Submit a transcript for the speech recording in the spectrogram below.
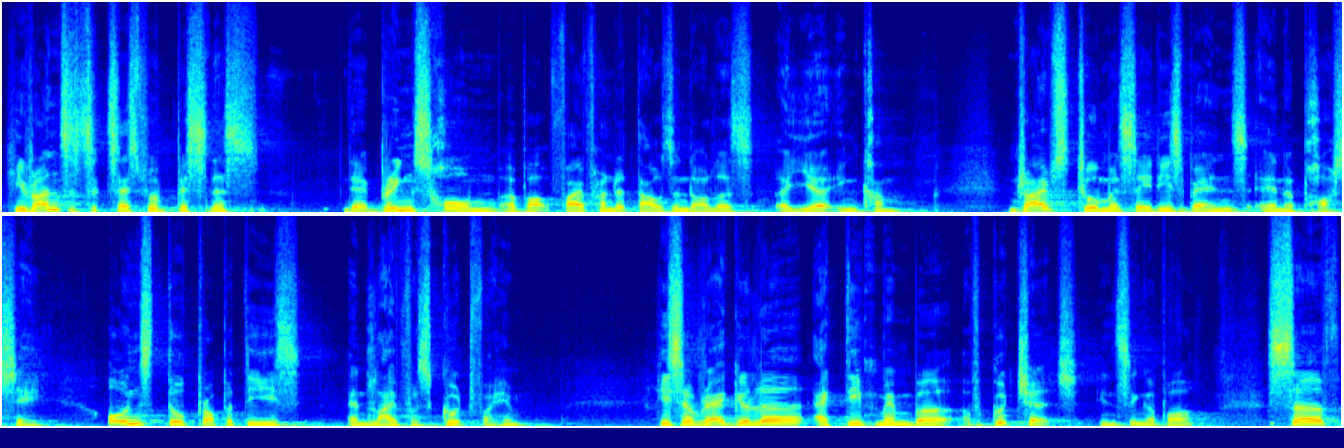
He runs a successful business that brings home about $500,000 a year income, drives two Mercedes Benz and a Porsche, owns two properties, and life was good for him. He's a regular, active member of Good Church in Singapore, served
